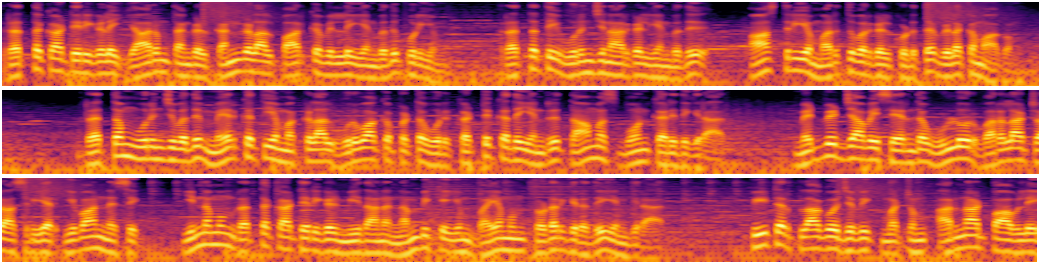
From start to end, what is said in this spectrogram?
இரத்த காட்டேரிகளை யாரும் தங்கள் கண்களால் பார்க்கவில்லை என்பது புரியும். இரத்தத்தை உறிஞ்சினார்கள் என்பது ஆஸ்திரிய மருத்துவர்கள் கொடுத்த விளக்கமாகும். இரத்தம் உறிஞ்சுவது மேற்கத்திய மக்களால் உருவாக்கப்பட்ட ஒரு கட்டுக்கதை என்று தாமஸ் போன் கருதுகிறார். மெட்வெட்ஜாவை சேர்ந்த உள்ளூர் வரலாற்றாசிரியர் இவான் நெசிக் இன்னமும் இரத்த காட்டேரிகள் மீதான நம்பிக்கையும் பயமும் தொடர்கிறது என்கிறார். பீட்டர் பிளாகோஜெவிக் மற்றும் அர்னாட் பாவ்லே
